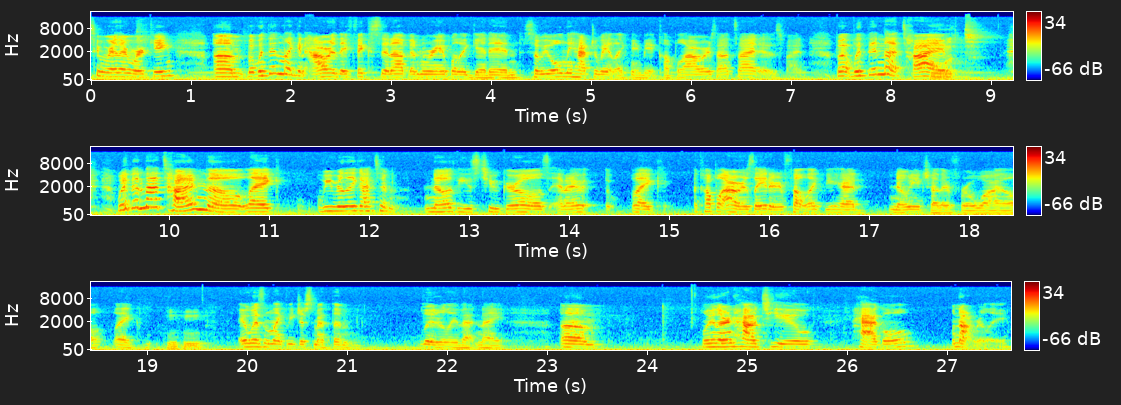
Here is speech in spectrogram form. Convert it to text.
to where they're working. Um, but within like an hour, they fixed it up and we were able to get in. So we only had to wait like maybe a couple hours outside. It was fine. But within that time, What? within that time though, like we really got to know these two girls, and I like a couple hours later felt like we had known each other for a while. Like hmm it wasn't like we just met them literally that night. Um, we learned how to haggle. Well, not really.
